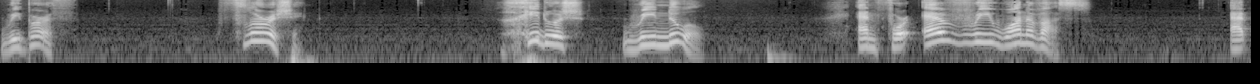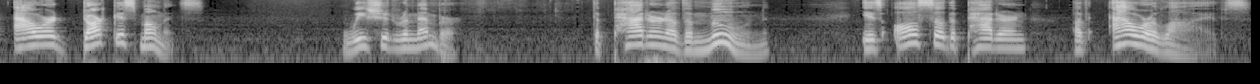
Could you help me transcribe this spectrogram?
rebirth, flourishing, chidush, renewal. And for every one of us, at our darkest moments, we should remember the pattern of the moon is also the pattern of our lives,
